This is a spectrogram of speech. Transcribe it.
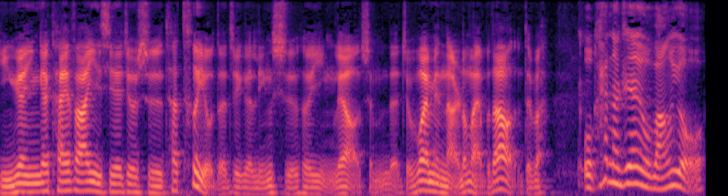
影院应该开发一些就是它特有的这个零食和饮料什么的，就外面哪儿都买不到的，对吧？我看到之前有网友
